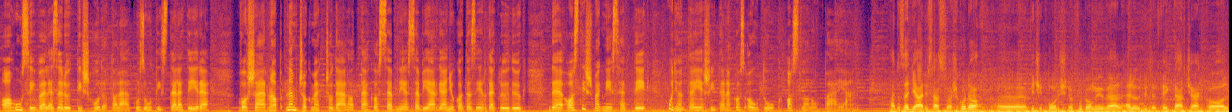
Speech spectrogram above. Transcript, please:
a 20 évvel ezelőtti Skoda találkozó tiszteletére. Vasárnap nem csak megcsodálhatták a szebbnél szebb járgányokat az érdeklődők, de azt is megnézhették, hogyan teljesítenek az autók a szlalompályán. Hát ez egy Járis a Skoda, kicsit módosított futóművel, elől hűtött féktárcsákkal,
